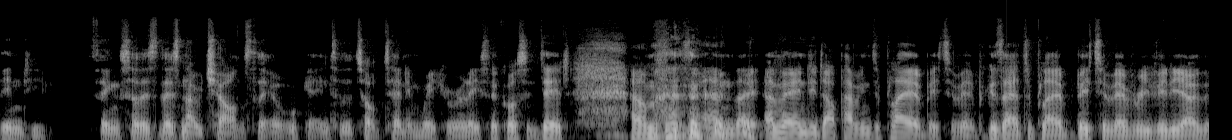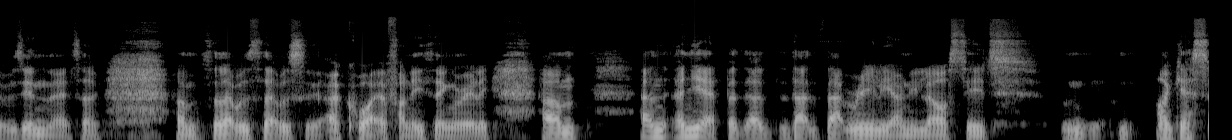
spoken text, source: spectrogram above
indie thing. So there's there's no chance that it will get into the top ten in week of release. And of course, it did, um, and they and they ended up having to play a bit of it because they had to play a bit of every video that was in there. So, um, so that was that was a, quite a funny thing, really. Um, and and yeah, but that that really only lasted. Mm, I guess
